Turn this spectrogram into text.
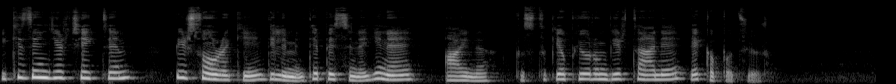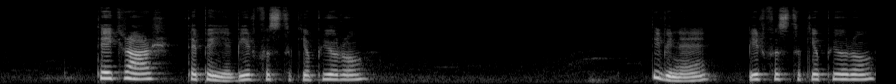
2 zincir çektim. Bir sonraki dilimin tepesine yine aynı fıstık yapıyorum bir tane ve kapatıyorum. Tekrar tepeye bir fıstık yapıyorum. Dibine bir fıstık yapıyorum.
